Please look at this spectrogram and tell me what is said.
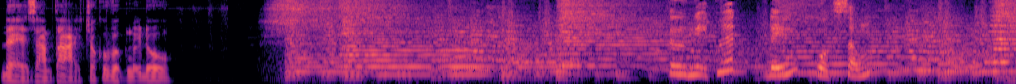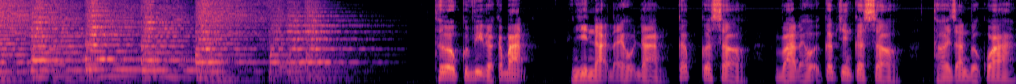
để giảm tải cho khu vực nội đô. Từ nghị quyết đến cuộc sống. Thưa quý vị và các bạn, nhìn lại đại hội đảng cấp cơ sở và đại hội cấp trên cơ sở thời gian vừa qua,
